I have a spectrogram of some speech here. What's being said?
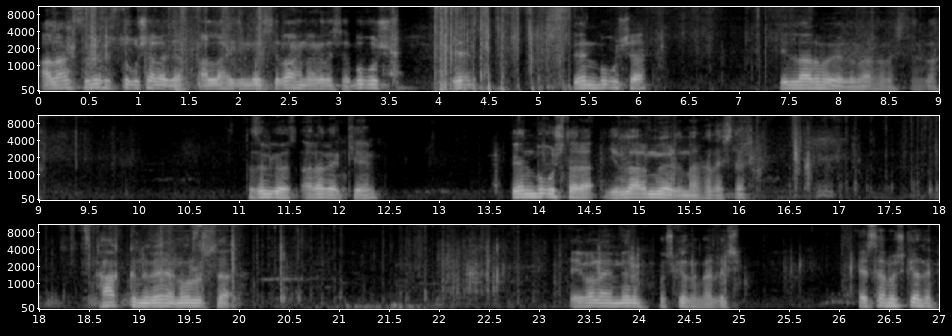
alan sınıf üstü kuş alacak. Allah izin verirse. Bakın arkadaşlar bu kuş ben ben bu kuşa yıllarımı verdim arkadaşlar. Bak. Kızılgöz ara erkeğim. Ben bu kuşlara yıllarımı verdim arkadaşlar. Hakkını veren olursa Eyvallah Enver'im. Hoş geldin kardeşim. Ersan hoş geldin.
